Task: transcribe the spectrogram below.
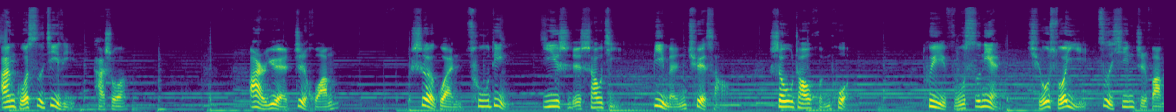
安国四季》里，他说：“二月至黄，社管粗定，衣食稍己，闭门却扫，收招魂魄，退服思念，求所以自心之方。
